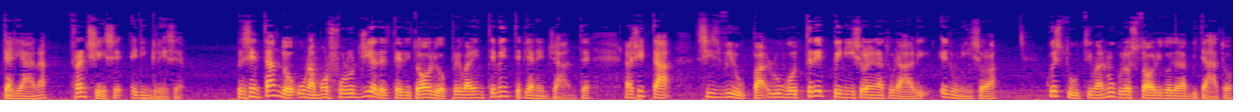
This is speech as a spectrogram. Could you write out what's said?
italiana, francese ed inglese, presentando una morfologia del territorio prevalentemente pianeggiante. La città si sviluppa lungo tre penisole naturali ed un'isola quest'ultima nucleo storico dell'abitato,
